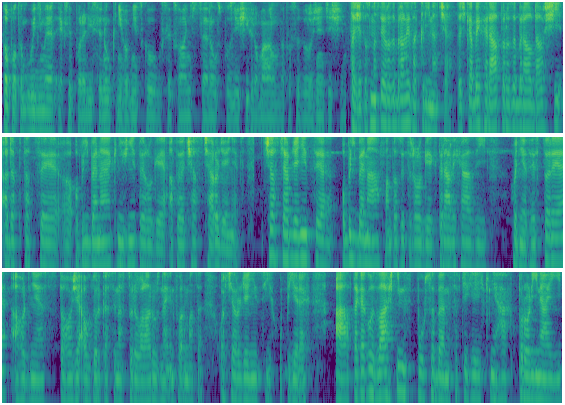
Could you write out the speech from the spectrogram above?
to potom uvidíme, jak si poradí s jednou knihovnickou sexuální scénou z pozdějších románů, na to se vyloženě těším. Takže to jsme si rozebrali zaklínače. Teďka bych rád rozebral další adaptaci eh, oblíbené knižní trilogie a to je Čas čarodějnic. Čas čarodějnic je oblíbená fantasy trilogie, která vychází hodně z historie a hodně z toho, že autorka si nastudovala různé informace o čarodějnicích, upírech a tak jako zvláštním způsobem se v těch jejich knihách prolínají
